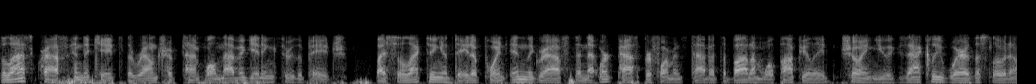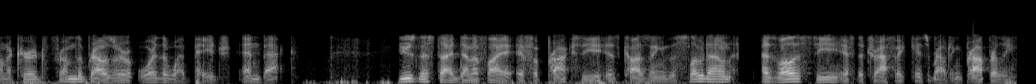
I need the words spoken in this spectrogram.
The last graph indicates the round trip time while navigating through the page. By selecting a data point in the graph, the Network Path Performance tab at the bottom will populate, showing you exactly where the slowdown occurred from the browser or the web page and back. Use this to identify if a proxy is causing the slowdown, as well as see if the traffic is routing properly.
